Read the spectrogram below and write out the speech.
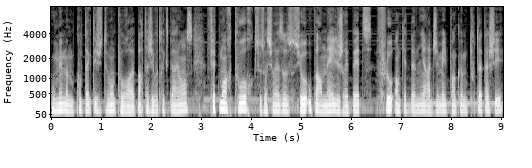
ou même à me contacter justement pour euh, partager votre expérience, faites-moi un retour, que ce soit sur les réseaux sociaux ou par mail, je répète, flow enquête d'avenir à gmail.com tout attaché.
